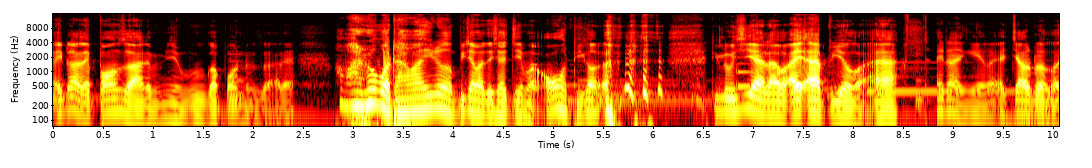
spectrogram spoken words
အဲ့တော့လည်းပေါင်းဆိုတာလည်းမမြင်ဘူးကွာပေါင်းနေဆိုတာလည်း ဟာဘာတော့ဘောဒါပါကြီးတော့ပြီးကြမှာတေချာကြည့်မှာအော်ဒီကောင်ဒီလိုရှိရလားပေါ့အဲ့ app ပြီးတော့ကွာအဲ့အဲ့တော့ငယ်ကအဲ့ကြောက်တော့ကွာ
